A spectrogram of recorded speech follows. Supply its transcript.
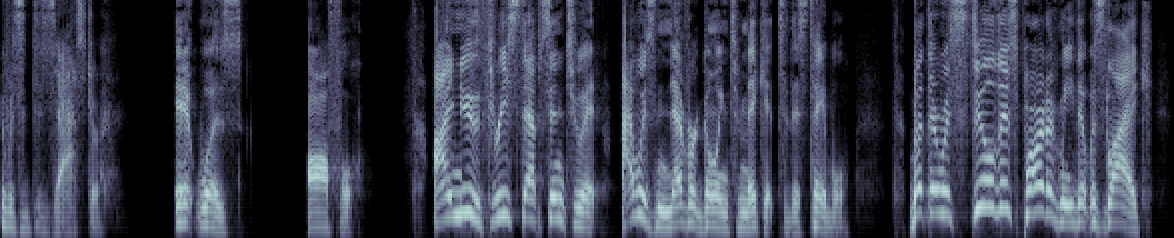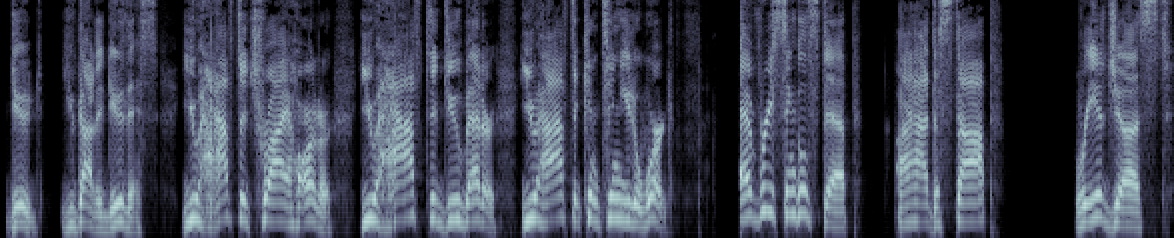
it was a disaster. It was awful. I knew three steps into it, I was never going to make it to this table. But there was still this part of me that was like, dude, you got to do this. You have to try harder. You have to do better. You have to continue to work. Every single step I had to stop, readjust,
